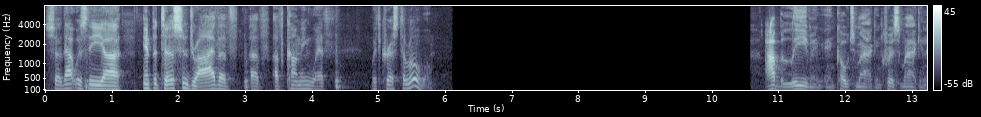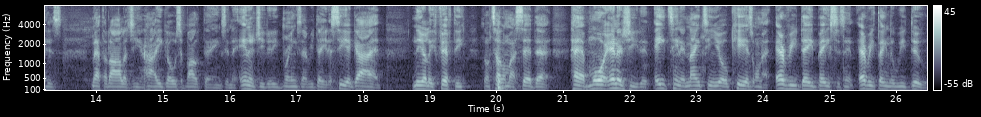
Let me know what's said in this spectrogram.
So that was the uh, impetus and drive of, of, of coming with, with Chris to Louisville. I believe in, in Coach Mack and Chris Mack and his methodology and how he goes about things and the energy that he brings every day. To see a guy at nearly 50, don't tell him I said that, have more energy than 18 and 19 year old kids on an everyday basis in everything that we do,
